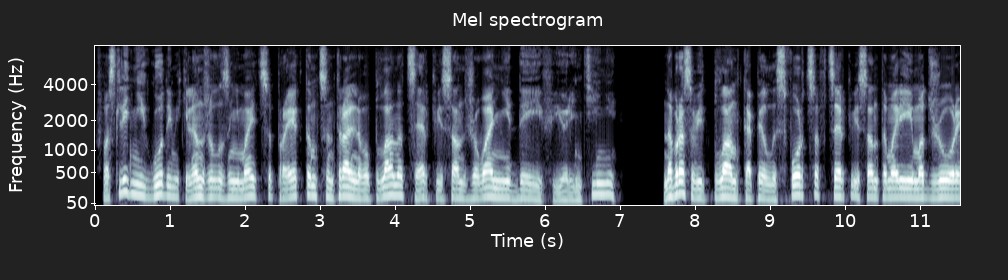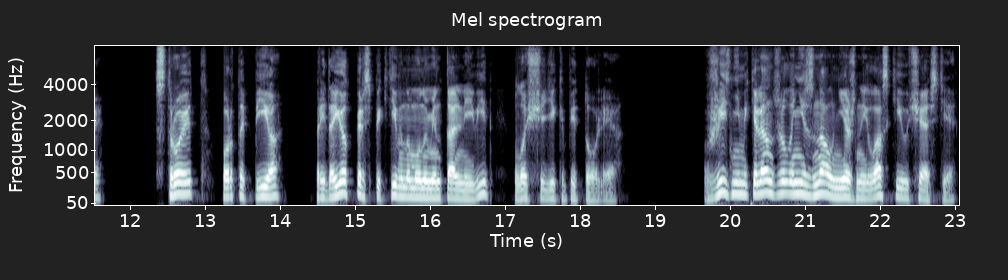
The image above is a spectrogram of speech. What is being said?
В последние годы Микеланджело занимается проектом центрального плана церкви Сан-Джованни деи Фьорентини набрасывает план капеллы Сфорца в церкви Санта-Марии-Маджоре, строит Порто-Пио, придает перспективно-монументальный вид площади Капитолия. В жизни Микеланджело не знал нежной ласки и участия,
